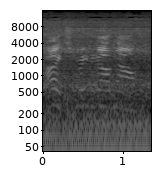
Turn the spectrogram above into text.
All right, straighten it out now.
